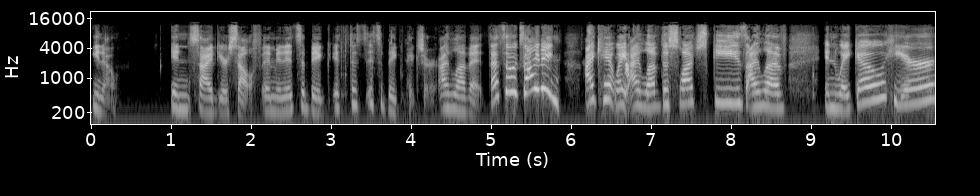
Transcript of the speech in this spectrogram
you know inside yourself. I mean, it's a big it's it's a big picture. I love it. That's so exciting. I can't wait. I love the Schlotzskys. I love in Waco here.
